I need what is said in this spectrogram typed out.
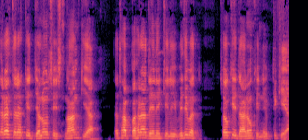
तरह तरह के जलों से स्नान किया तथा पहरा देने के लिए विधिवत चौकीदारों की नियुक्ति किया।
